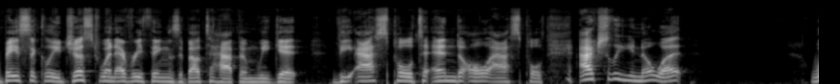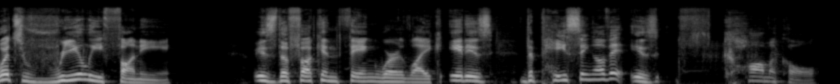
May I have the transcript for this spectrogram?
basically just when everything's about to happen, we get the ass pull to end all ass. Actually, you know what? What's really funny is the fucking thing where like it is the pacing of it is comical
